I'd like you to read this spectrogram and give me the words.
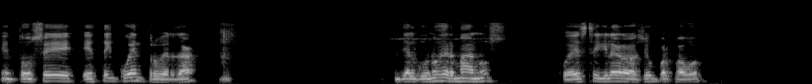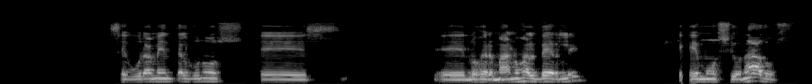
Entonces, este encuentro, ¿verdad? De algunos hermanos, puedes seguir la grabación, por favor. Seguramente algunos, eh, eh, los hermanos al verle, emocionados.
